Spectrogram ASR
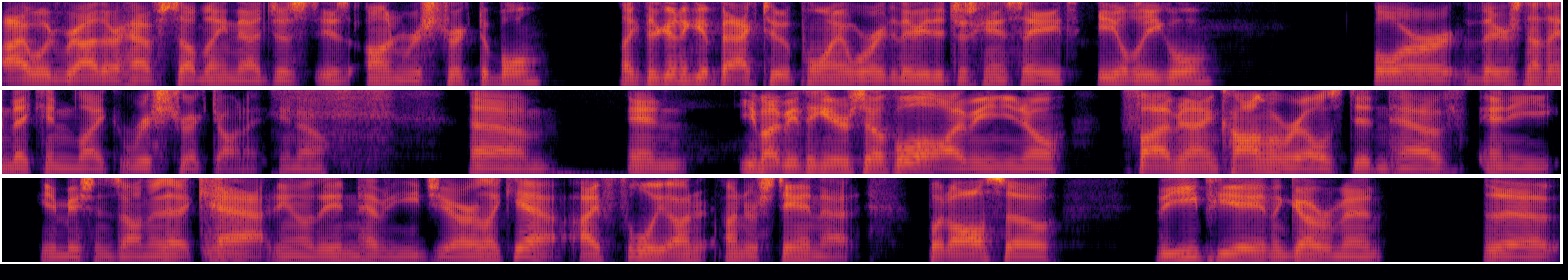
I would rather have something that just is unrestrictable. Like they're going to get back to a point where they're either just going to say it's illegal or there's nothing they can like restrict on it, you know? Um, and you might be thinking to yourself, well, I mean, you know, five nine common rails didn't have any emissions on there. That cat, you know, they didn't have any EGR. Like, yeah, I fully un- understand that. But also, the EPA and the government, the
